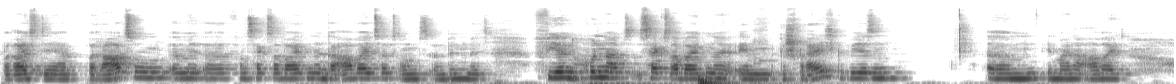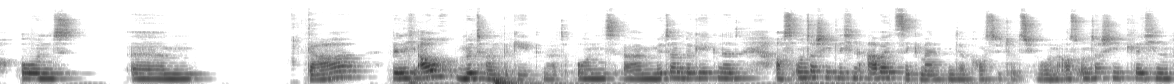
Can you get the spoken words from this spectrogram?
Bereich der Beratung äh, äh von Sexarbeitenden gearbeitet und bin mit vielen hundert Sexarbeitenden im Gespräch gewesen in meiner Arbeit. Und da bin ich auch Müttern begegnet und ähm, Müttern begegnet aus unterschiedlichen Arbeitssegmenten der Prostitution, aus unterschiedlichen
